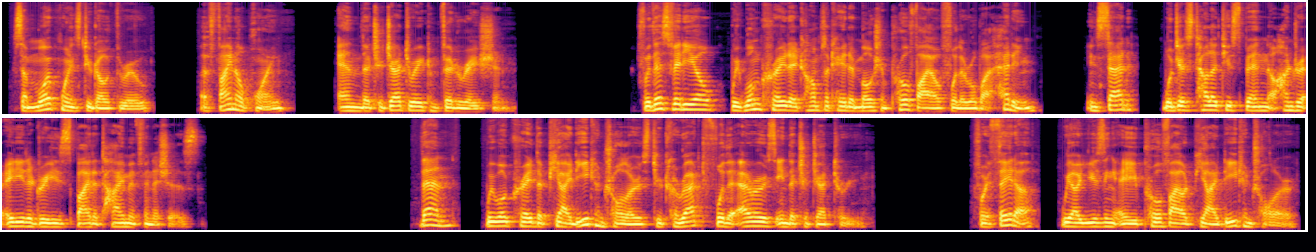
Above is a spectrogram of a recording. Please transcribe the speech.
some more points to go through, a final point, and the trajectory configuration. For this video, we won't create a complicated motion profile for the robot heading. Instead, we'll just tell it to spin 180 degrees by the time it finishes. Then, we will create the PID controllers to correct for the errors in the trajectory. For theta, we are using a profiled PID controller,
